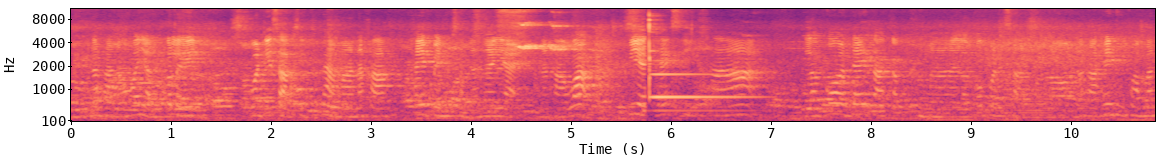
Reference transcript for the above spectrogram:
รู้นะคะน้องก็อยากรู้ก็เลยวันที่ 30ที่ผ่านมานะคะ ให้เป็นสำนักงานใหญ่นะคะ ว่าเบียร์ใช้สินค้า แล้วก็ได้ตากลับคืนมา แล้วก็บริษัทของเรานะ คะให้ดูความมัน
